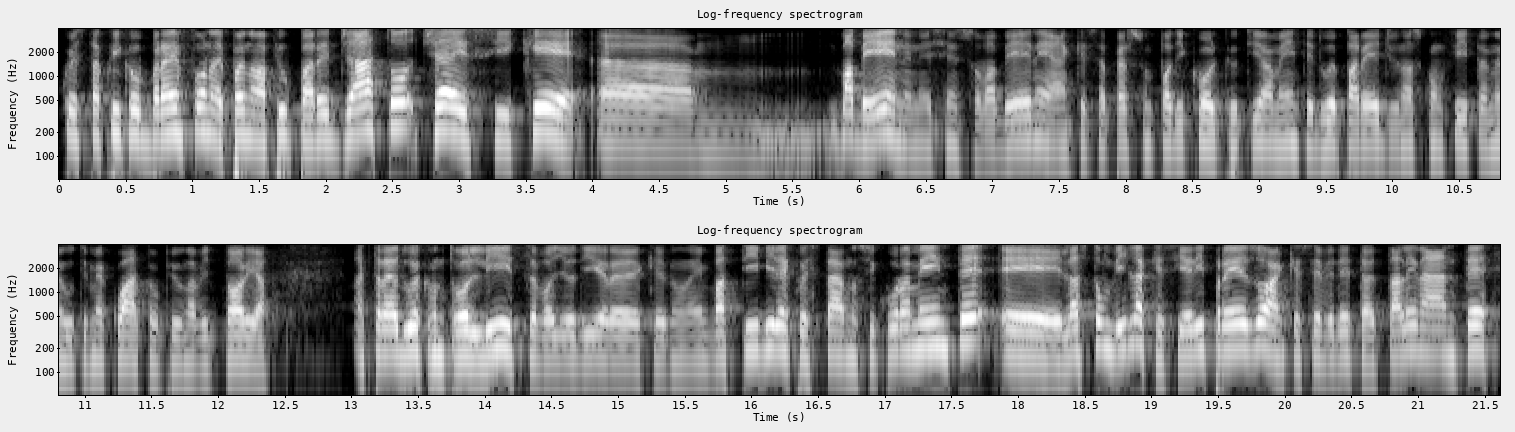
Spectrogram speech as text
questa qui con Brentford e poi non ha più pareggiato. Chelsea che ehm, va bene, nel senso va bene, anche se ha perso un po' di colpi ultimamente, due pareggi, una sconfitta nelle ultime quattro più una vittoria a 3-2 contro il Leeds, voglio dire che non è imbattibile quest'anno sicuramente, e l'Aston Villa che si è ripreso, anche se vedete altalenante,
